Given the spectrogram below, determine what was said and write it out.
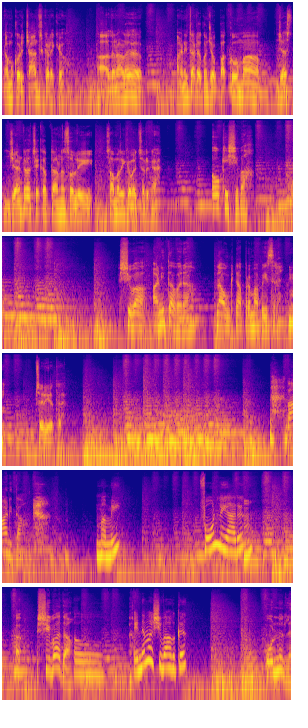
நமக்கு ஒரு சான்ஸ் கிடைக்கும். அதனால அனிதாட்ட கொஞ்சம் பக்குவமா ஜஸ்ட் ஜென்ரல் செக்அப் தான்னு சொல்லி சம்மதிக்க வச்சிருங்க. ஓகே சிவா. சிவா அனிதா வரா? நான் உன்கிட்ட அப்புறமா பேசுறேன். ம் சரி அத்தை. வா அனிதா. மம்மி போன்ல யாரு? அ, சிவா தான். ஓ என்னம்மா சிவாவுக்கு? ஒண்ணும் இல்ல.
